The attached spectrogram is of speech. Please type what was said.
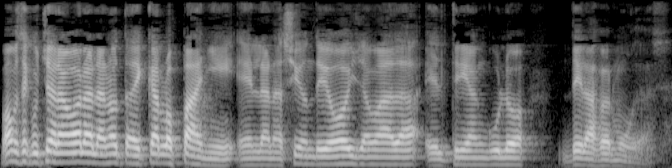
Vamos a escuchar ahora la nota de Carlos Pañi en La Nación de hoy llamada El Triángulo de las Bermudas.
